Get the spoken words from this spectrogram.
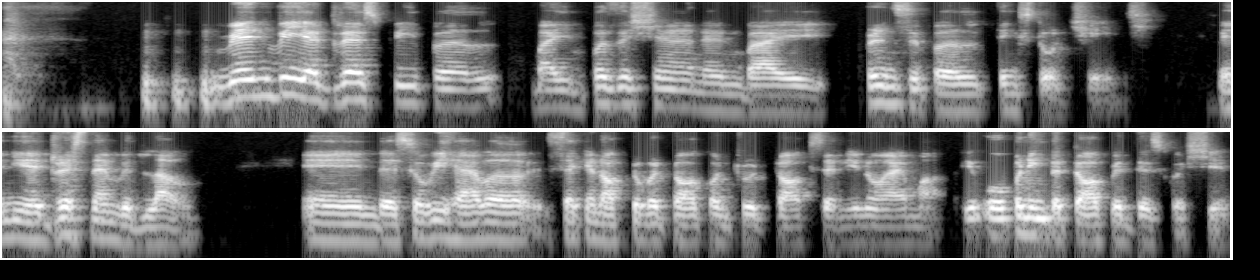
when we address people by imposition and by principle, things don't change. When you address them with love. And uh, so we have a second October talk on Truth Talks. And, you know, I'm uh, opening the talk with this question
